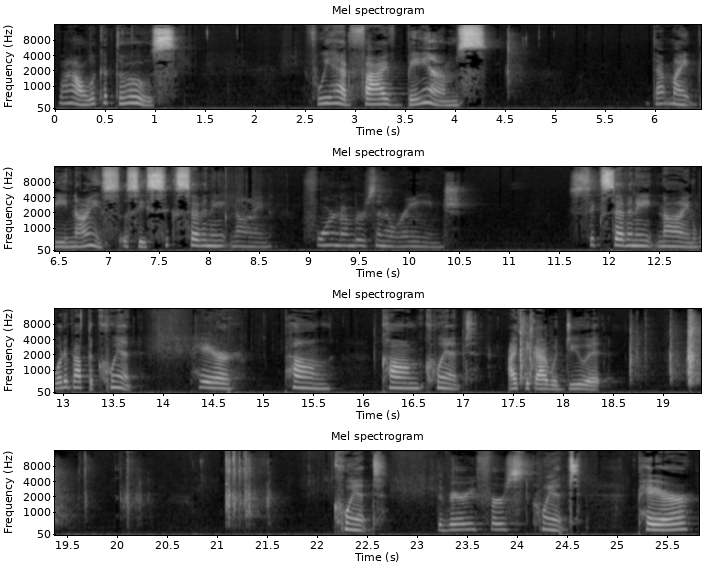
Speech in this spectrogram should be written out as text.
Wow, look at those. If we had five BAMs, that might be nice. Let's see, six, seven, eight, nine, Four numbers in a range. Six, seven, eight, nine. What about the quint? Pair, pung, kong, quint. I think I would do it. Quint. The very first quint. Pair,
